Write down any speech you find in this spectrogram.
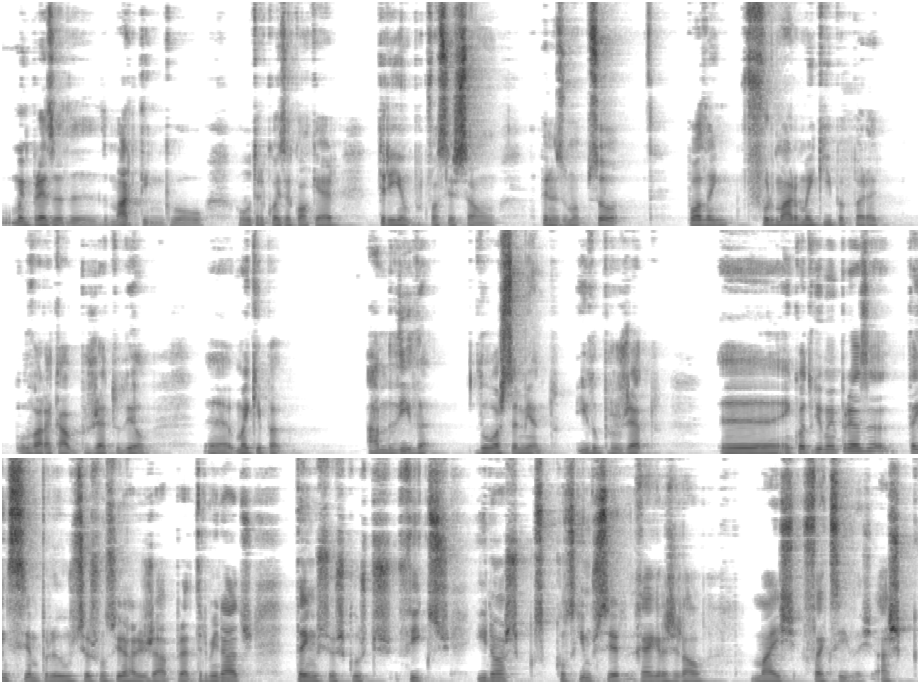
uma empresa de, de marketing ou, ou outra coisa qualquer. Teriam, porque vocês são apenas uma pessoa, podem formar uma equipa para levar a cabo o projeto dele, eh, uma equipa à medida do orçamento e do projeto, enquanto que uma empresa tem sempre os seus funcionários já pré-determinados, tem os seus custos fixos e nós conseguimos ser, regra geral, mais flexíveis. Acho que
